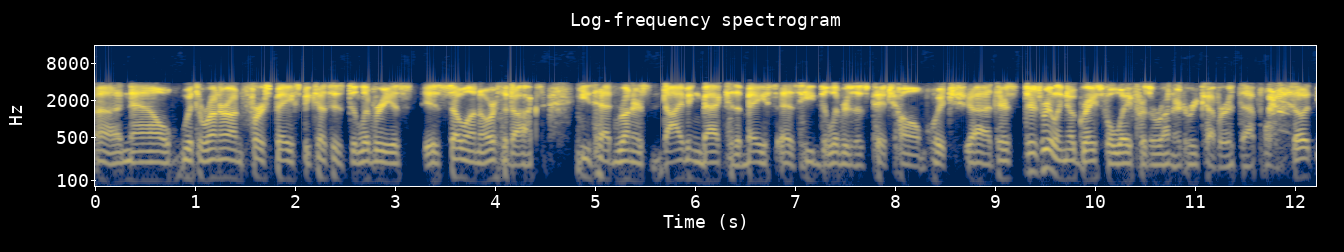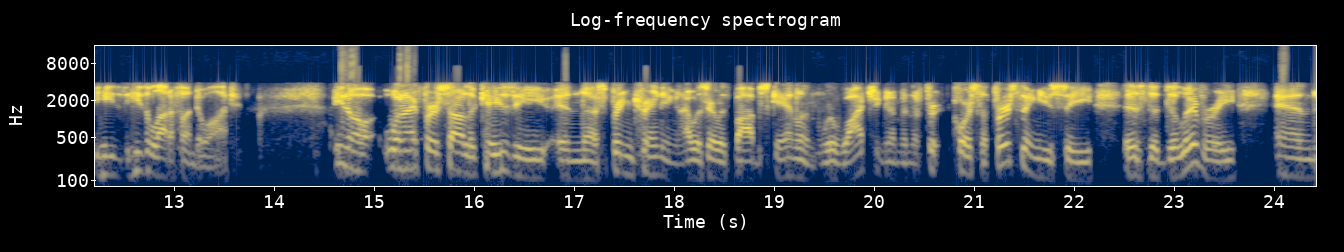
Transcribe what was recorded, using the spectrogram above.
uh, now with a runner on first base because his delivery is is so unorthodox. He's had runners diving back to the base as he delivers his pitch home, which uh, there's there's really no graceful way for the runner to recover at that point. So he's he's a lot of fun to watch. You know, when I first saw Lucchesi in uh, spring training, I was there with Bob Scanlan. We're watching him, and the fir- of course, the first thing you see is the delivery, and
